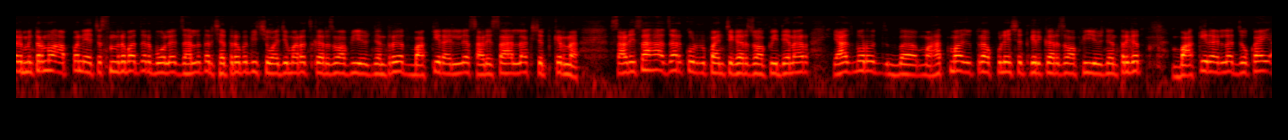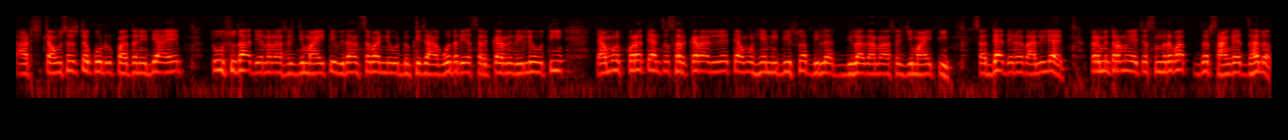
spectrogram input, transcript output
तर मित्रांनो आपण याच्या संदर्भात जर बोलायचं झालं तर छत्रपती शिवाजी महाराज कर्जमाफी योजनेअंतर्गत बाकी राहिलेल्या साडेसहा लाख शेतकऱ्यांना साडेसहा हजार कोटी रुपयांची कर्जमाफी देणार. याचबरोबर ब- महात्मा ज्योतिराव फुले शेतकरी कर्जमाफी योजनेअंतर्गत बाकी राहिलेला जो काही आठशे चौसष्ट कोटी रुपयाचा निधी आहे तो सुद्धा देणार असल्याची माहिती विधानसभा निवडणुकीच्या अगोदर या सरकारने दिली होती. त्यामुळे परत यांचं सरकार आलेलं आहे त्यामुळे हे निधी सुद्धा दिला दिला जाणार असल्याची माहिती सध्या देण्यात आलेली आहे. तर मित्रांनो याच्या संदर्भात जर सांगायचं झालं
